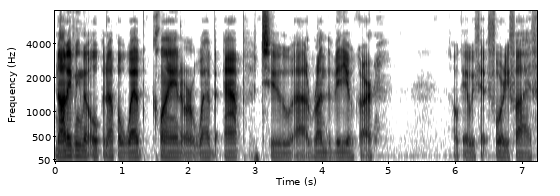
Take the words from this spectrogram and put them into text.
Not even to open up a web client or a web app to uh, run the video card. Okay, we've hit 45.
